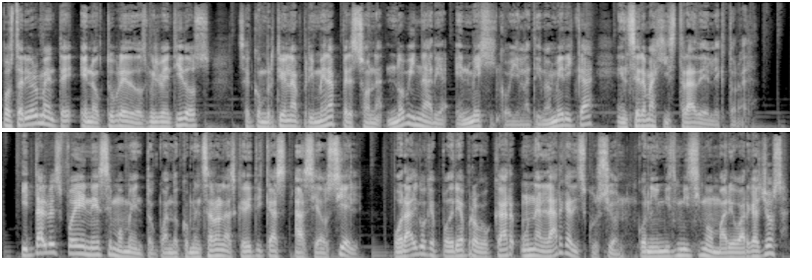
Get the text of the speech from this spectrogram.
Posteriormente, en octubre de 2022, se convirtió en la primera persona no binaria en México y en Latinoamérica en ser magistrada electoral. Y tal vez fue en ese momento cuando comenzaron las críticas hacia Ociel, por algo que podría provocar una larga discusión con el mismísimo Mario Vargas Llosa,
